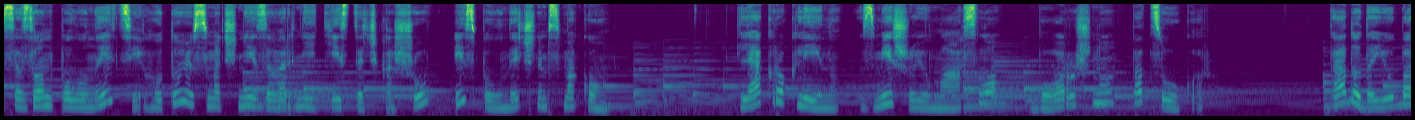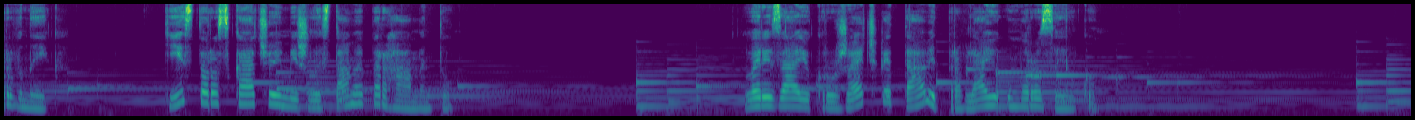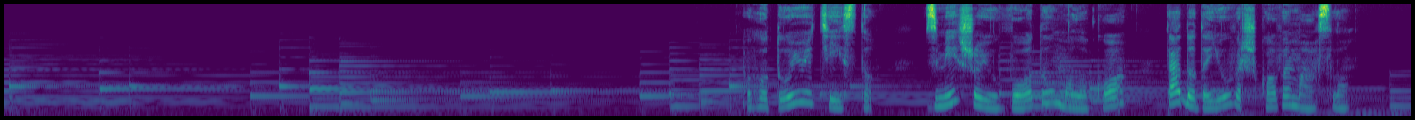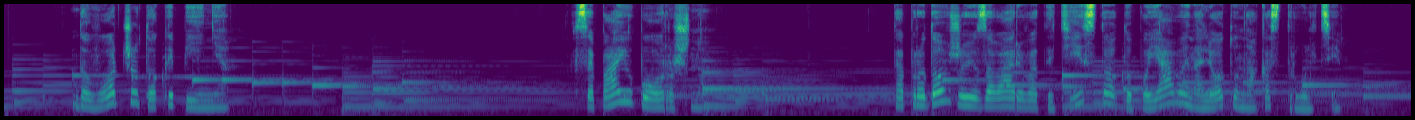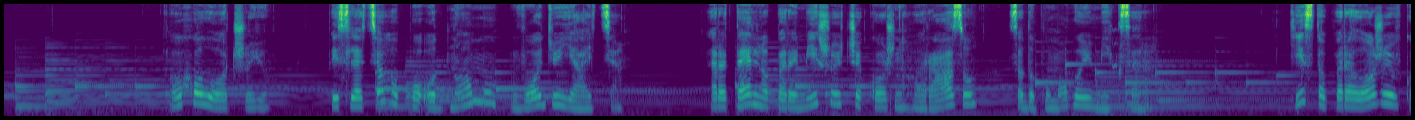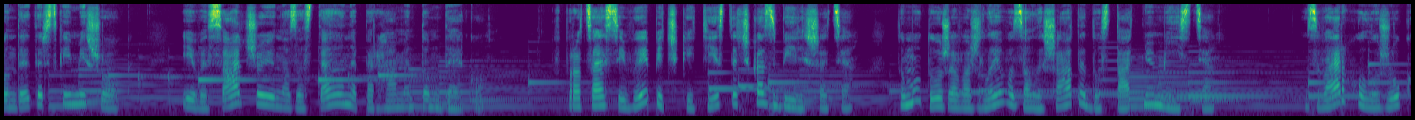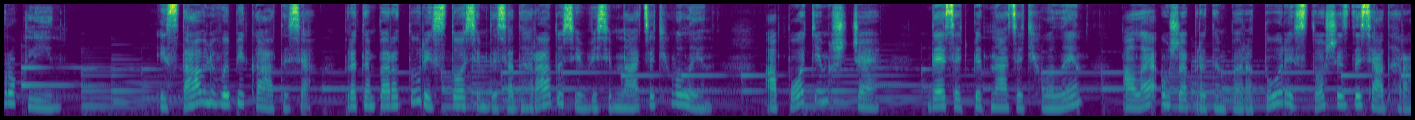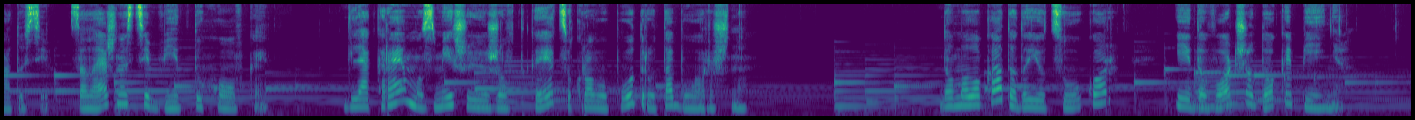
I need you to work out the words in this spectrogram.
сезон полуниці готую смачні заварні тістечка шу із полуничним смаком. Для крокліну змішую масло, борошно та цукор та додаю барвник. Тісто розкачую між листами пергаменту. Вирізаю кружечки та відправляю у морозилку. Готую тісто. Змішую воду, молоко та додаю вершкове масло. Доводжу до кипіння. Всипаю борошно та продовжую заварювати тісто до появи нальоту на каструльці. Охолоджую. Після цього по одному вводю яйця, ретельно перемішуючи кожного разу за допомогою міксера. Тісто переложую в кондитерський мішок і висаджую на застелене пергаментом деко. В процесі випічки тістечка збільшаться, тому дуже важливо залишати достатньо місця. Зверху ложу кроклін і ставлю випікатися при температурі 170 градусів 18 хвилин, а потім ще 10-15 хвилин, але уже при температурі 160 градусів, в залежності від духовки. Для крему змішую жовтки, цукрову пудру та борошно. До молока додаю цукор і доводжу до кипіння.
